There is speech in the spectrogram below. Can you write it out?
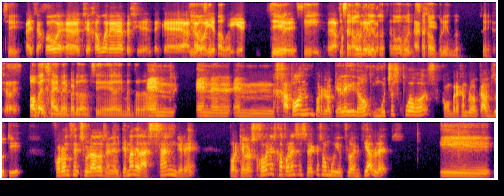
Sí. Eisenhower, eh, Eisenhower era el presidente, que Sí, acabó yendo Eisenhower. y- Sí, Sí, que se acabó muriendo. muriendo, se acabó, mu- Ah, se acabó sí. muriendo. Sí. Eso es. Oppenheimer, perdón, sí, el inventor de. En, en- en- en Japón, por lo que he leído, muchos juegos, como por ejemplo Call of Duty, fueron censurados en el tema de la sangre, porque los jóvenes japoneses se ve que son muy influenciables y,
